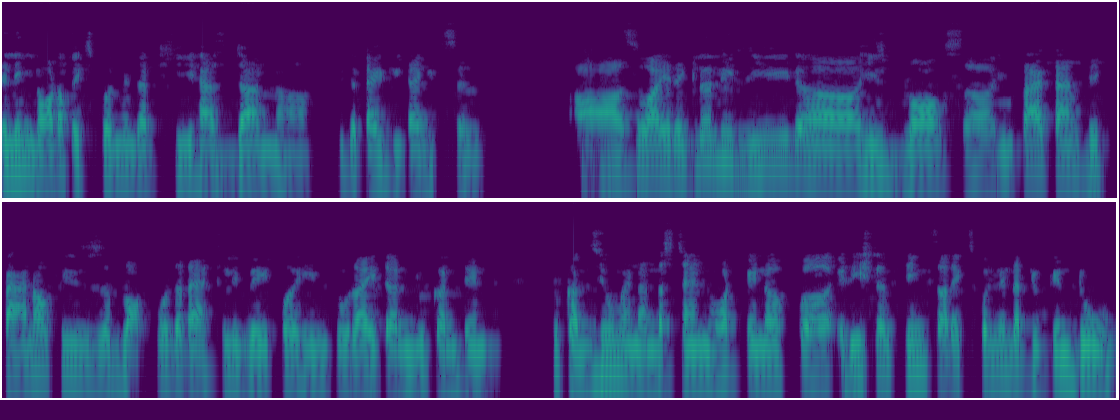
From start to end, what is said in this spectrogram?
telling a lot of experiment that he has done uh, with the title tag itself. Uh, so I regularly read uh, his blogs. Uh, in fact, I'm a big fan of his blog post that I actually wait for him to write a new content to consume and understand what kind of uh, additional things or experiment that you can do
